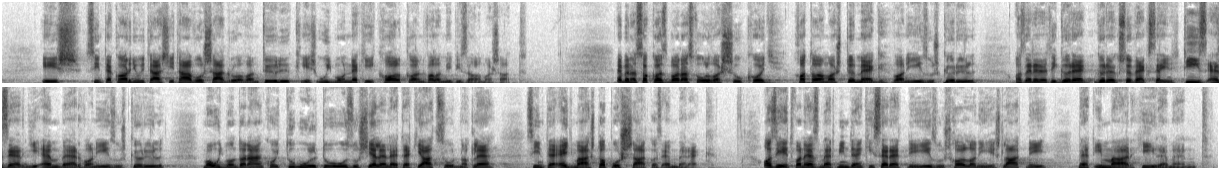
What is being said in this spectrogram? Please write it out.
és szinte karnyújtási távolságról van tőlük, és úgy mond nekik halkan valami bizalmasat. Ebben a szakaszban azt olvassuk, hogy hatalmas tömeg van Jézus körül, az eredeti görög, görög szöveg szerint tízezernyi ember van Jézus körül, ma úgy mondanánk, hogy tumultuózus jelenetek játszódnak le, szinte egymást tapossák az emberek. Azért van ez, mert mindenki szeretné Jézus hallani és látni, mert immár híre ment.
